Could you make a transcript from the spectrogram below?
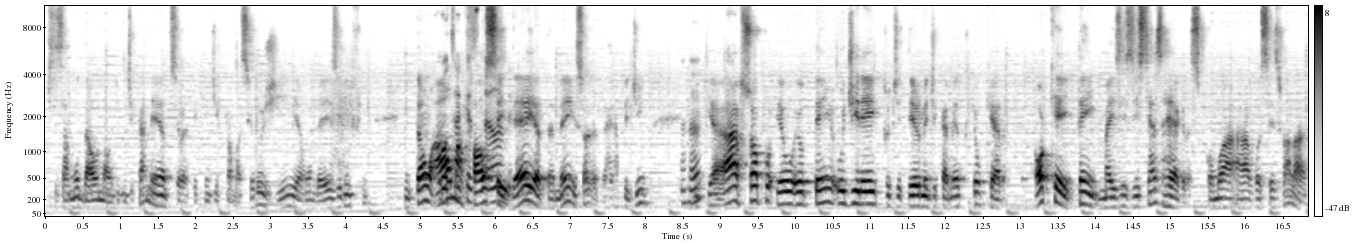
precisar mudar ou não de medicamento, você vai ter que indicar uma cirurgia, um laser, enfim. Então, há Outra uma questão, falsa ideia também, só rapidinho, uhum. que ah, só eu, eu tenho o direito de ter o medicamento que eu quero. Ok, tem, mas existem as regras, como a, a vocês falaram.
